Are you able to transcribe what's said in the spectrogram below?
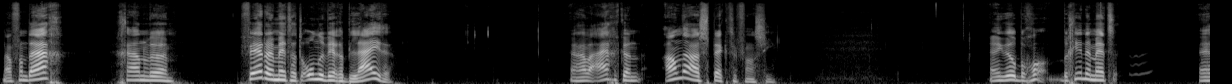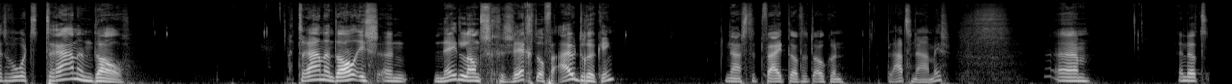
Nou, vandaag gaan we verder met het onderwerp lijden. Daar gaan we eigenlijk een ander aspect ervan zien. En ik wil beginnen met het woord tranendal. Tranendal is een Nederlands gezegde of uitdrukking. Naast het feit dat het ook een plaatsnaam is. Um, en dat,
